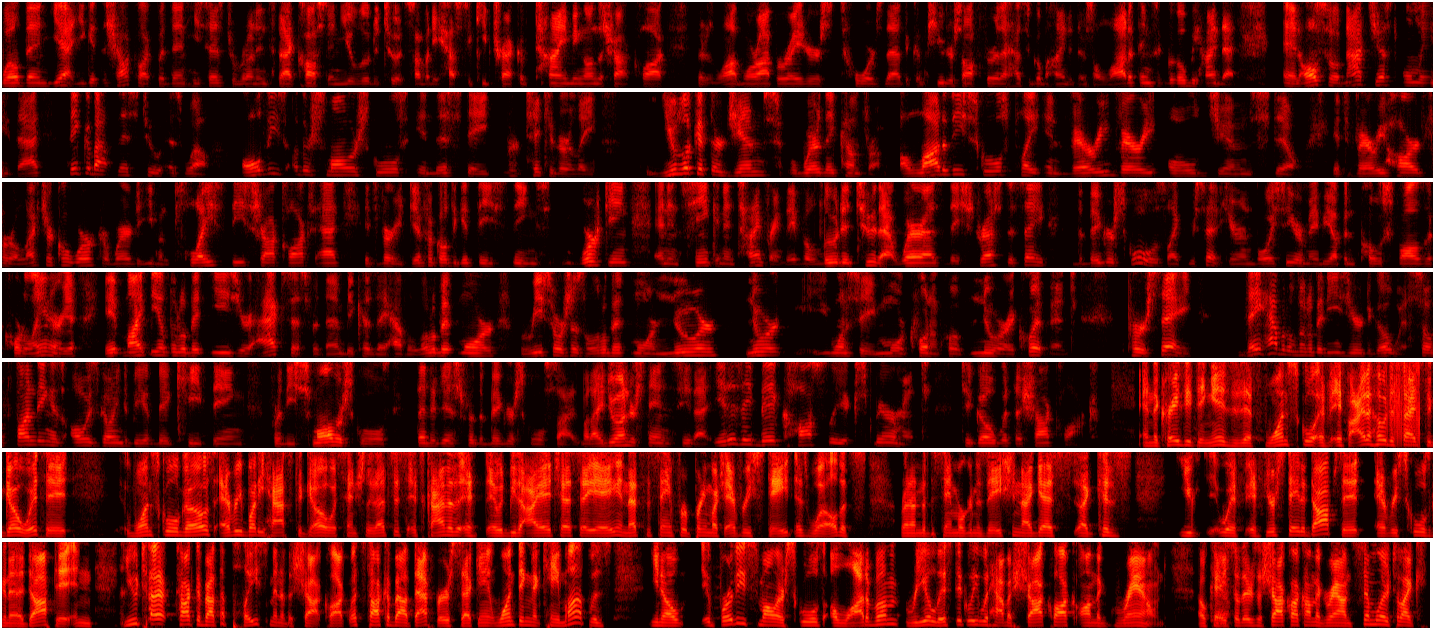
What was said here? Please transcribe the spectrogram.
well then yeah you get the shot clock but then he says to run into that cost and you alluded to it somebody has to keep track of timing on the shot clock. There's a lot more operators towards that the computer software that has to go behind it. There's a lot of things that go behind that. And also not just only that think about this too as well. All these other smaller schools in this state particularly you look at their gyms where they come from. A lot of these schools play in very, very old gyms still. It's very hard for electrical work or where to even place these shot clocks at. It's very difficult to get these things working and in sync and in time frame. They've alluded to that. Whereas they stress to say the bigger schools, like we said, here in Boise or maybe up in Post Falls, the Coeur d'Alene area, it might be a little bit easier access for them because they have a little bit more resources, a little bit more newer newer, you want to say more quote unquote newer equipment per se, they have it a little bit easier to go with. So funding is always going to be a big key thing for these smaller schools than it is for the bigger school size. But I do understand and see that it is a big costly experiment to go with the shot clock. And the crazy thing is, is if one school, if, if Idaho decides to go with it, one school goes, everybody has to go. Essentially, that's just it's kind of the, it, it would be the IHSAA, and that's the same for pretty much every state as well. That's run under the same organization, I guess. Like because you if if your state adopts it, every school is going to adopt it. And you mm-hmm. t- talked about the placement of the shot clock. Let's talk about that for a second. One thing that came up was, you know, for these smaller schools, a lot of them realistically would have a shot clock on the ground. Okay, yeah. so there's a shot clock on the ground, similar to like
